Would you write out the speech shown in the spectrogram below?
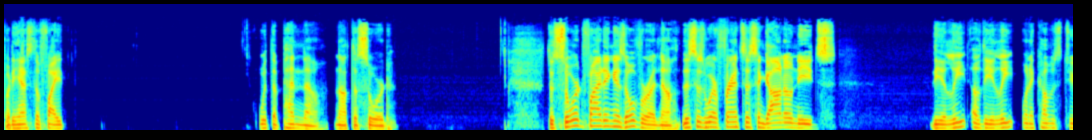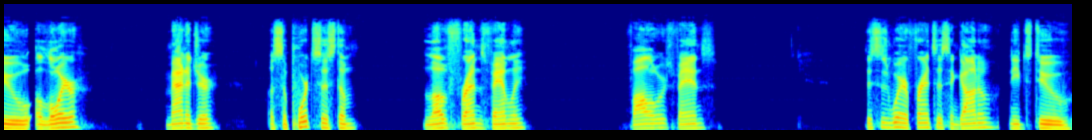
But he has to fight with the pen now, not the sword. The sword fighting is over right now. This is where Francis Ngannou needs the elite of the elite when it comes to a lawyer, manager, a support system, love, friends, family, followers, fans. This is where Francis Ngannou needs to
